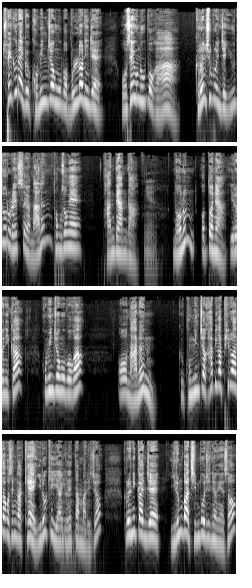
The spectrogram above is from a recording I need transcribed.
최근에 그 고민정 후보 물론 이제 오세훈 후보가 그런 식으로 이제 유도를 했어요. 나는 동성애 반대한다. 예. 너는 어떠냐? 이러니까 고민정 후보가 어 나는 그 국민적 합의가 필요하다고 생각해. 이렇게 이야기를 음. 했단 말이죠. 그러니까 이제 이른바 진보 진영에서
